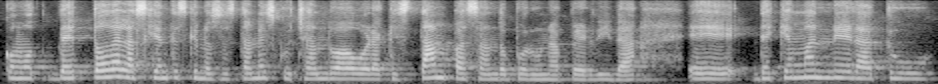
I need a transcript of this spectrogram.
como de todas las gentes que nos están escuchando ahora, que están pasando por una pérdida? Eh, ¿De qué manera tú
